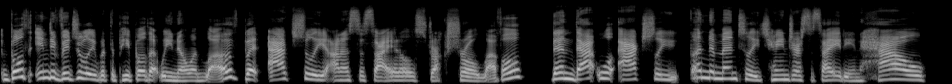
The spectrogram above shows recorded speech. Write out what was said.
both individually with the people that we know and love, but actually on a societal structural level, then that will actually fundamentally change our society and how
